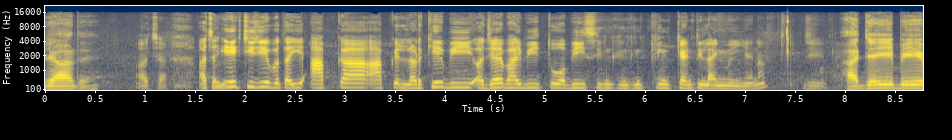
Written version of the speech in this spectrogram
याद है। अच्छा। अच्छा एक चीज़ ये बताइए आपका आपके लड़के भी अजय भाई भी तो अभी इसी कैंटीन लाइन में ही है ना? जी। अजय भी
